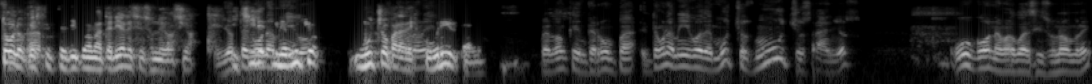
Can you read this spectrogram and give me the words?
Todo lo que es este tipo de materiales es un negocio. y Chile tiene mucho, mucho para descubrir. perdón que interrumpa. Tengo un amigo de muchos, muchos años, Hugo, nada más voy a decir su nombre,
